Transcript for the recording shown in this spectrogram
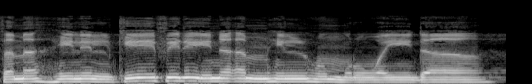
فمهل الكافرين أمهلهم رويدا.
